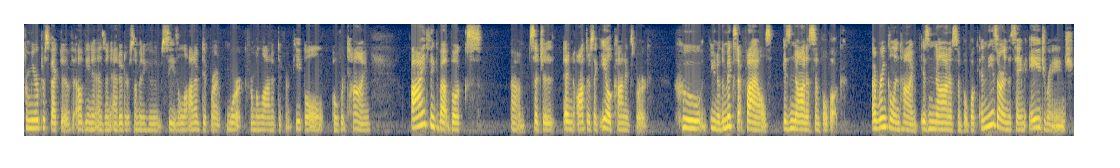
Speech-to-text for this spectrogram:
from your perspective, Alvina, as an editor, somebody who sees a lot of different work from a lot of different people over time. I think about books um, such as and authors like E.L. Konigsburg, who, you know, The Mixed Up Files is not a simple book. A Wrinkle in Time is not a simple book. And these are in the same age range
